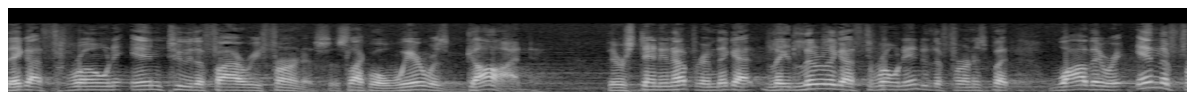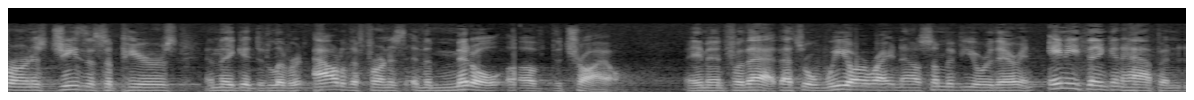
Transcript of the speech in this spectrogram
they got thrown into the fiery furnace. It's like, well, where was God? They were standing up for him. They got they literally got thrown into the furnace, but while they were in the furnace, Jesus appears and they get delivered out of the furnace in the middle of the trial. Amen for that. That's where we are right now. Some of you are there, and anything can happen,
